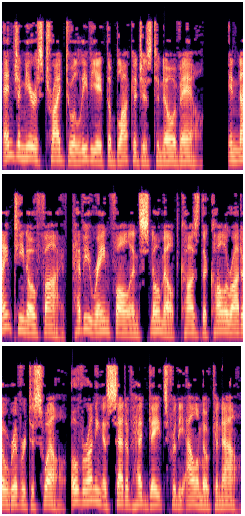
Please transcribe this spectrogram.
Engineers tried to alleviate the blockages to no avail. In 1905, heavy rainfall and snowmelt caused the Colorado River to swell, overrunning a set of head gates for the Alamo Canal.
